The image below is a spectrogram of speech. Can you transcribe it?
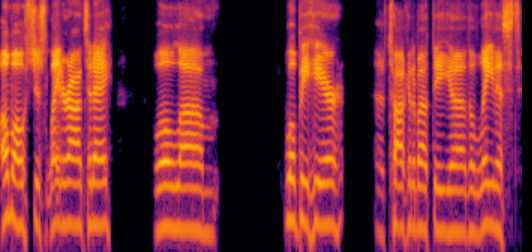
almost just later on today. We'll um we'll be here uh, talking about the uh, the latest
